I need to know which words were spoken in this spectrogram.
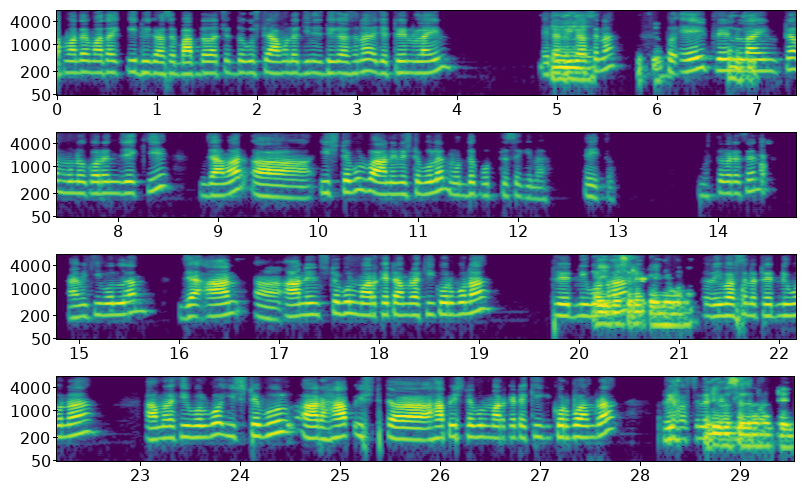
আপনাদের মাথায় কি ঠিক আছে? বাপদাদা চোদ্দ গোষ্ঠী আমলের জিনিস ঠিক আছে না? এই যে ট্রেন লাইন এটা ঠিক আছে না? তো এই ট্রেন লাইনটা মনে করেন যে কি? যে আমার আহ স্টেবল বা আনস্টেবলের মধ্যে পড়তেছে কিনা? এই তো বুঝতে পেরেছেন? আমি কি বললাম যে আন আনস্টেবল মার্কেটে আমরা কি করব না? ট্রেড নিব না। রিভার্সালে ট্রেড নিব না। আমরা কি বলব? স্টেবল আর হাফ হাফ স্টেবল মার্কেটে কি কি করব আমরা? রিভার্সালে ট্রেড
